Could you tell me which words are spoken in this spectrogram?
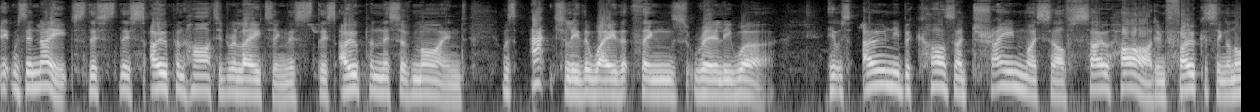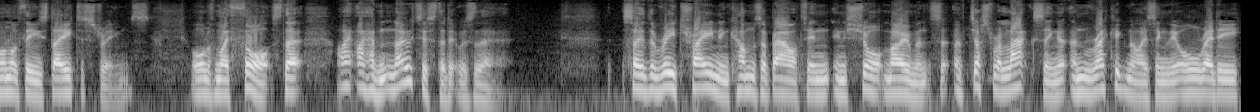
it was innate. This, this open-hearted relating, this, this openness of mind was actually the way that things really were. It was only because I'd trained myself so hard in focusing on all of these data streams, all of my thoughts, that I, I hadn't noticed that it was there. So the retraining comes about in, in short moments of just relaxing and recognizing the already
